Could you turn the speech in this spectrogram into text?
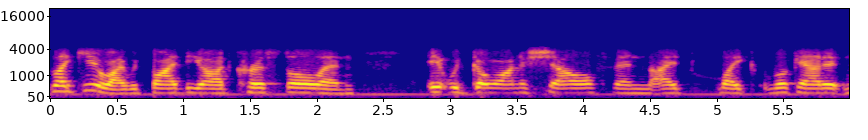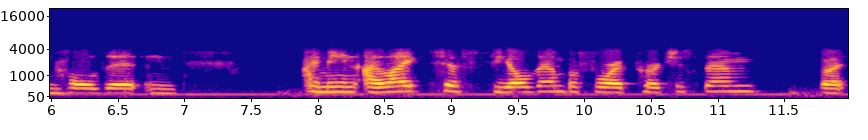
like you I would buy the odd crystal and it would go on a shelf and I'd like look at it and hold it and I mean I like to feel them before I purchase them but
